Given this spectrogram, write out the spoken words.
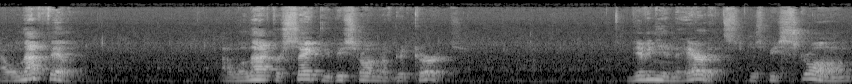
I will not fail you. I will not forsake you. Be strong and of good courage. I'm giving you an inheritance. Just be strong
